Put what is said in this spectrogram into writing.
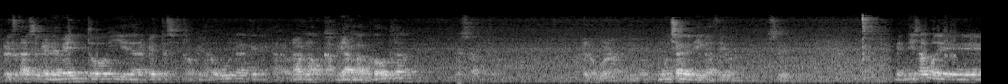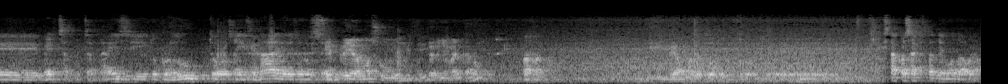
Pero- Estás en el evento y de repente se estropea una, tienes que arreglarla o cambiarla por otra. Exacto. Pero bueno, digo, Mucha dedicación. sí. ¿Vendéis algo de merch- merchandising o productos adicionales? No sé? Siempre llevamos un pequeño mercadillo, sí. Ajá. Y llevamos de todo. todo de- Estas cosas que están de moda ahora,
